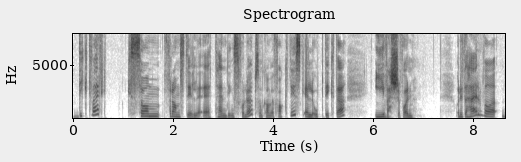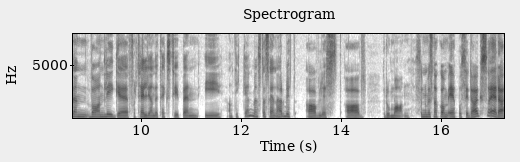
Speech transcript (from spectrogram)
diktverk som framstiller et hendingsforløp som kan være faktisk eller oppdikta i verseform. Og dette her var den vanlige fortellende teksttypen i antikken, mens det senere har blitt avlyst av romanen. Så når vi snakker om epos i dag, så er det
